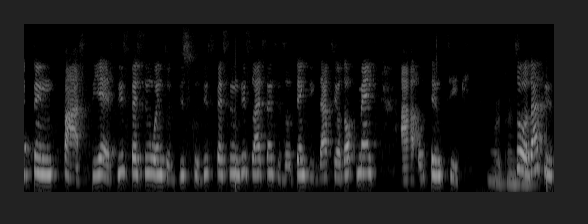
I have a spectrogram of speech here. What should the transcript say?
person passed. Yes, this person went to this school. This person, this license is authentic. That your documents are authentic. authentic. So that is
